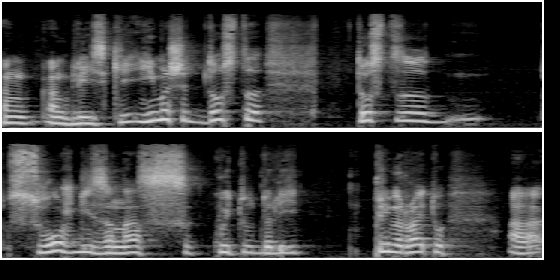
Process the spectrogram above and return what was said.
ан- английски. И имаше доста, доста сложни за нас, които, нали, примерно, ето, а,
